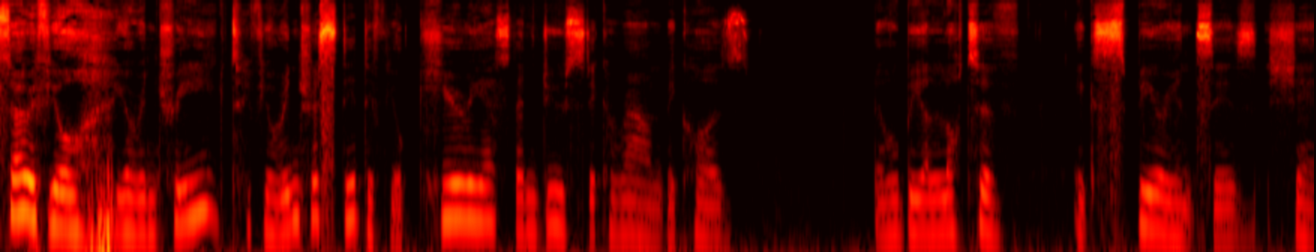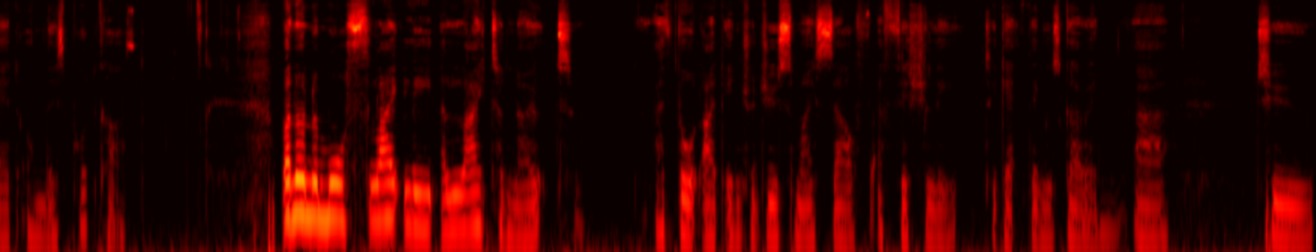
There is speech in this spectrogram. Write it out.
So if you're you're intrigued, if you're interested, if you're curious, then do stick around because there will be a lot of experiences shared on this podcast. But on a more slightly a lighter note, I thought I'd introduce myself officially to get things going, uh, to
